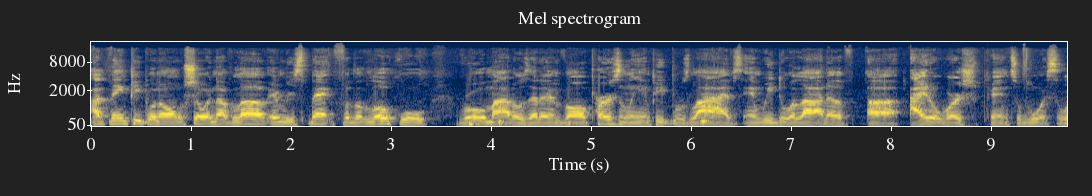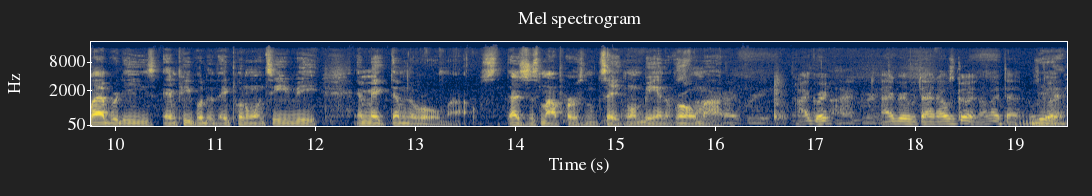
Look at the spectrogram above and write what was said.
i think people don't show enough love and respect for the local role models that are involved personally in people's lives and we do a lot of uh, idol worshiping towards celebrities and people that they put on tv and make them the role models that's just my personal take on being a role I model agree. I agree. I agree. I agree with that. That was good. I like that. It was yeah good.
